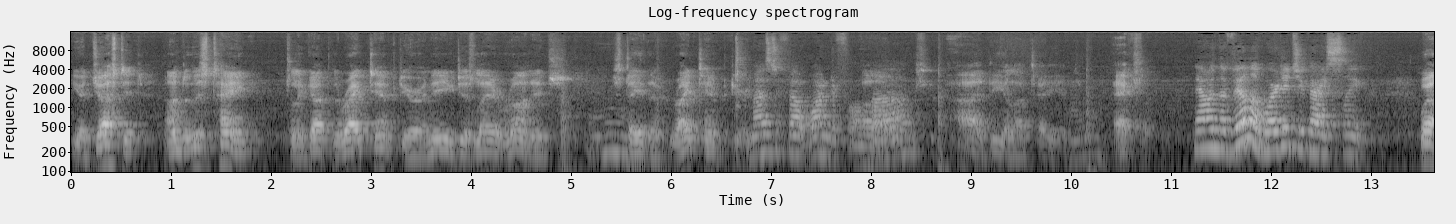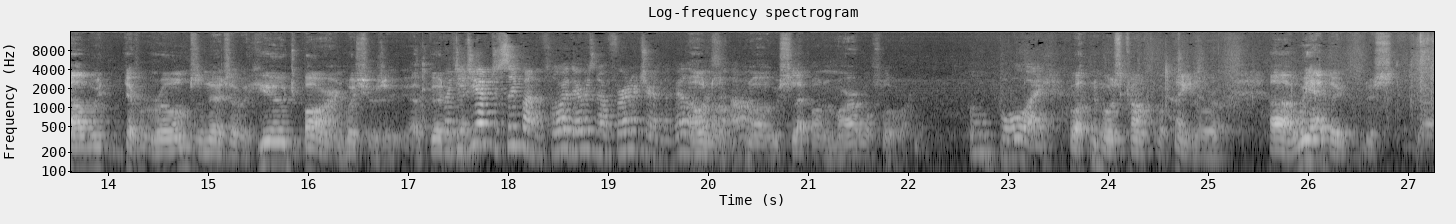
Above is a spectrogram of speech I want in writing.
you adjust it under this tank till it got to the right temperature, and then you just let it run. It's stay the right temperature. Must have felt wonderful, Oh, huh? ideal, I tell you. Excellent. Now in the villa, where did you guys sleep? Well, we different rooms, and there's a huge barn, which was a, a good But thing. did you have to sleep on the floor? There was no furniture in the villa, Oh was it? no, no, we slept on the marble floor. Oh boy. wasn't the most comfortable thing in the world. Uh, we had the, this, uh, uh,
